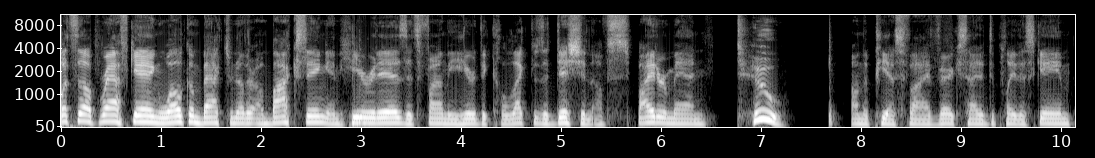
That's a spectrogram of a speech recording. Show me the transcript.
What's up, Raf Gang? Welcome back to another unboxing, and here it is. It's finally here, the collector's edition of Spider-Man 2 on the PS5. Very excited to play this game,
